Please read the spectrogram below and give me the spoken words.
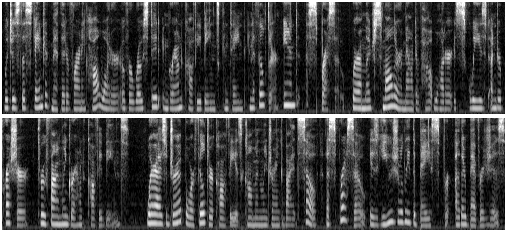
which is the standard method of running hot water over roasted and ground coffee beans contained in a filter, and espresso, where a much smaller amount of hot water is squeezed under pressure through finely ground coffee beans. Whereas drip or filter coffee is commonly drank by itself, espresso is usually the base for other beverages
